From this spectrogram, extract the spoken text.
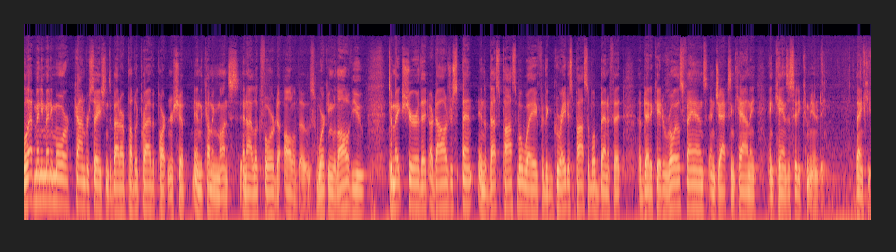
We'll have many, many more conversations about our public private partnership in the coming months, and I look forward to all of those, working with all of you to make sure that our dollars are spent in the best possible way for the greatest possible benefit of dedicated Royals fans and Jackson County and Kansas City community. Thank you.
